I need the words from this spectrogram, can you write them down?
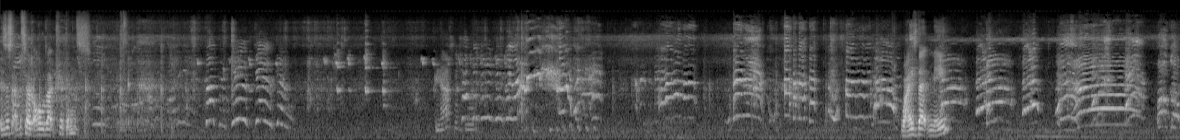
Is this episode all about chickens? Why is that me? Oh, God,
